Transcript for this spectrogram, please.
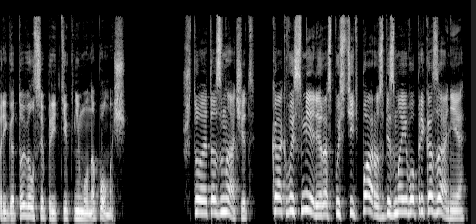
приготовился прийти к нему на помощь. «Что это значит? Как вы смели распустить парус без моего приказания?»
